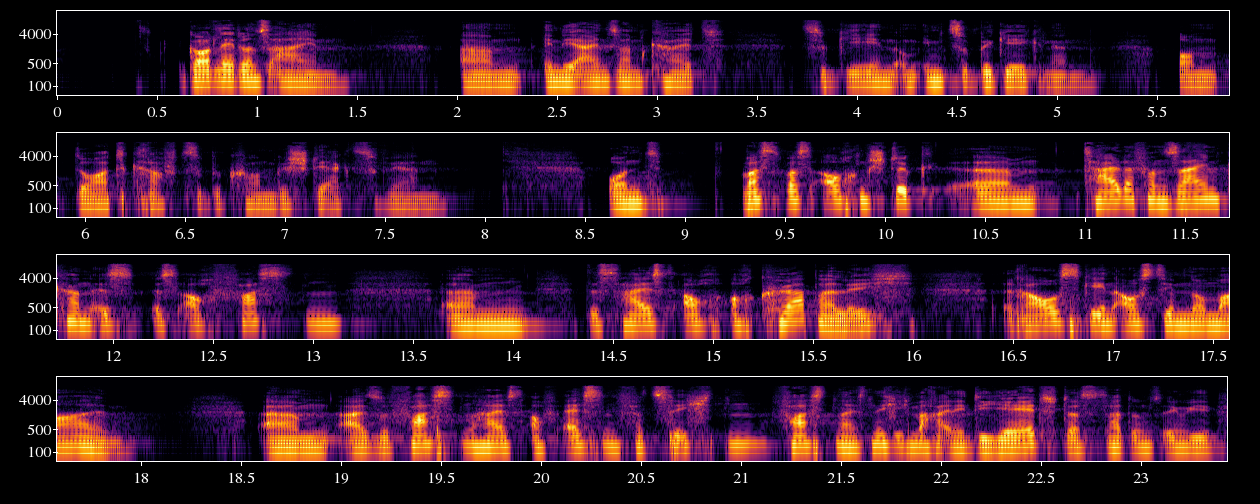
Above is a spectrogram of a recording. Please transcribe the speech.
Gott lädt uns ein, ähm, in die Einsamkeit zu gehen, um ihm zu begegnen, um dort Kraft zu bekommen, gestärkt zu werden. Und was, was auch ein Stück ähm, Teil davon sein kann, ist, ist auch Fasten, das heißt auch, auch körperlich rausgehen aus dem Normalen. Ähm, also Fasten heißt auf Essen verzichten. Fasten heißt nicht, ich mache eine Diät. Das hat uns irgendwie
